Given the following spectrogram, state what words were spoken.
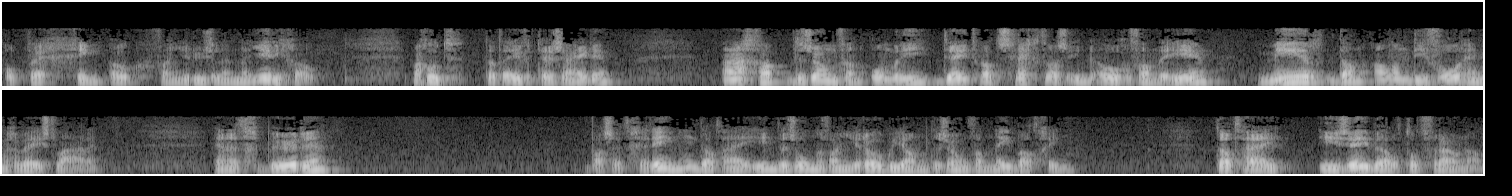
op weg ging ook van Jeruzalem naar Jericho. Maar goed, dat even terzijde. Agab, de zoon van Omri, deed wat slecht was in de ogen van de Heer, meer dan allen die voor hem geweest waren. En het gebeurde, was het gering dat hij in de zonde van Jerobeam, de zoon van Nebat, ging, dat hij Izebel tot vrouw nam,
